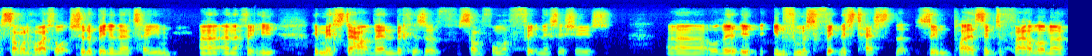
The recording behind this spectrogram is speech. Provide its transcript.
someone who I thought should have been in their team, uh, and I think he he missed out then because of some form of fitness issues uh, or the i- infamous fitness test that seem players seem to fail on a,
